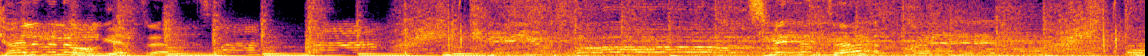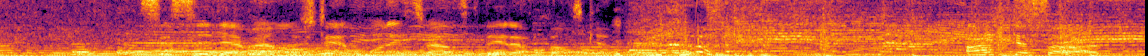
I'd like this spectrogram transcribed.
Kylie Minogue, helt rätt. Smith Tell. Cecilia Wennersten, hon är svensk. Det är rätt dansken. Alcazar.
